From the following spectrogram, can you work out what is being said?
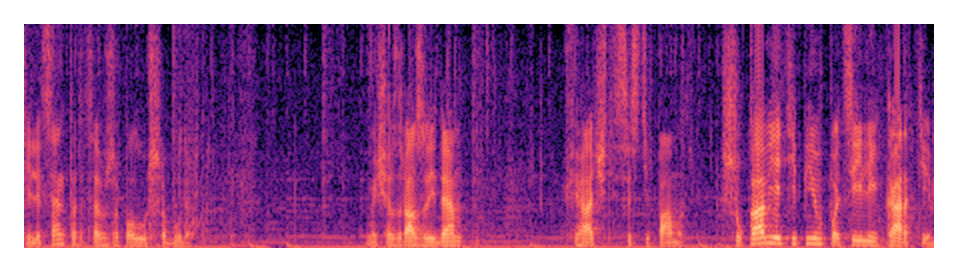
Телецентр це вже получше буде. Ми ще зразу йдемо фігачитися з тіпами. Шукав я тіпів по цілій карті.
